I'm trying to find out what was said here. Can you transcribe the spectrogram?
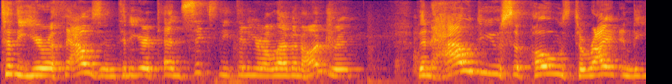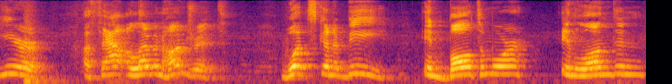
to the year 1000, to the year 1060, to the year 1100, then how do you suppose to write in the year 1100 what's going to be in Baltimore, in London,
